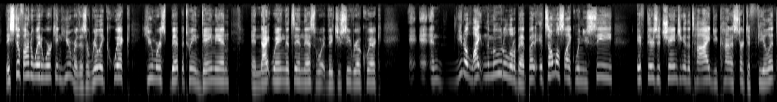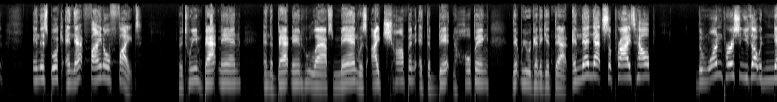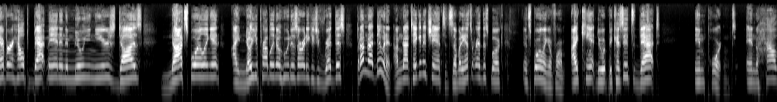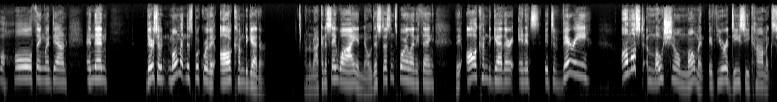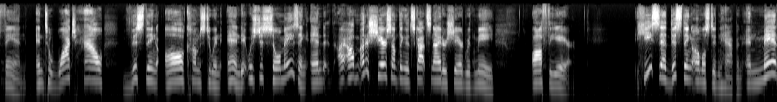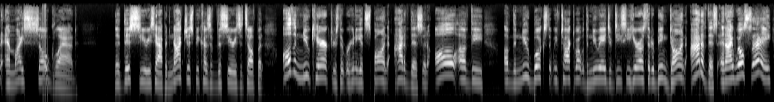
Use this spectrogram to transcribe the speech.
they still found a way to work in humor. There's a really quick, humorous bit between Damian and Nightwing that's in this that you see real quick. And you know, lighten the mood a little bit. But it's almost like when you see if there's a changing of the tide, you kind of start to feel it in this book. And that final fight between Batman and the Batman who laughs, man, was I chomping at the bit and hoping that we were going to get that. And then that surprise help, the one person you thought would never help Batman in a million years does, not spoiling it. I know you probably know who it is already because you've read this, but I'm not doing it. I'm not taking a chance that somebody hasn't read this book and spoiling it for them. I can't do it because it's that important and how the whole thing went down. And then there's a moment in this book where they all come together. And I'm not going to say why and no this doesn't spoil anything. They all come together and it's it's a very almost emotional moment if you're a DC Comics fan and to watch how this thing all comes to an end. It was just so amazing. And I, am going to share something that Scott Snyder shared with me off the air. He said this thing almost didn't happen. And man, am I so glad that this series happened, not just because of this series itself, but all the new characters that were going to get spawned out of this and all of the of the new books that we've talked about with the new age of DC heroes that are being dawned out of this. And I will say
